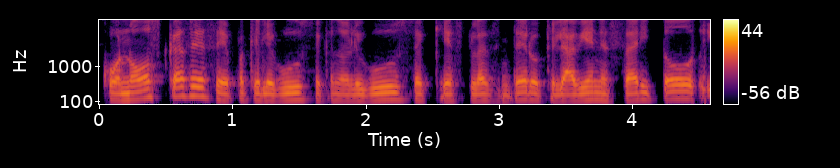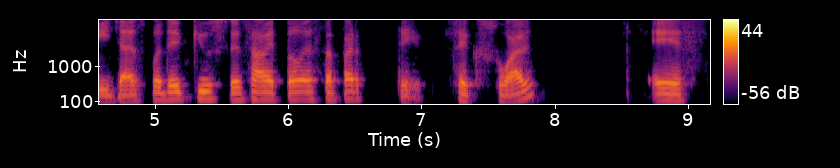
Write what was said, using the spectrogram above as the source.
conózcase, sepa que le guste, que no le guste, que es placentero, que le da bienestar y todo, y ya después de que usted sabe toda esta parte sexual, es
